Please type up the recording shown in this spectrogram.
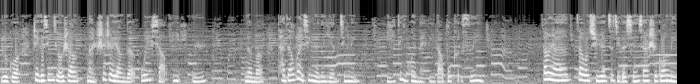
如果这个星球上满是这样的微小一鱼，那么它在外星人的眼睛里一定会美丽到不可思议。当然，在我取悦自己的闲暇时光里，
